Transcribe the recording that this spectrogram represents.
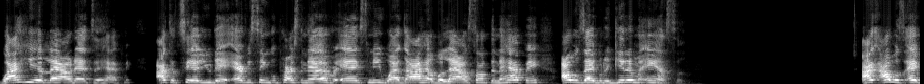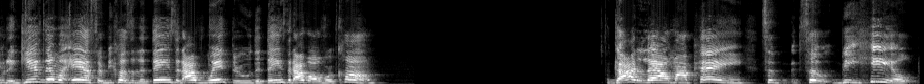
why He allowed that to happen?" I could tell you that every single person that ever asked me why God have allowed something to happen, I was able to get them an answer. I, I was able to give them an answer because of the things that I've went through, the things that I've overcome. God allowed my pain to, to be healed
